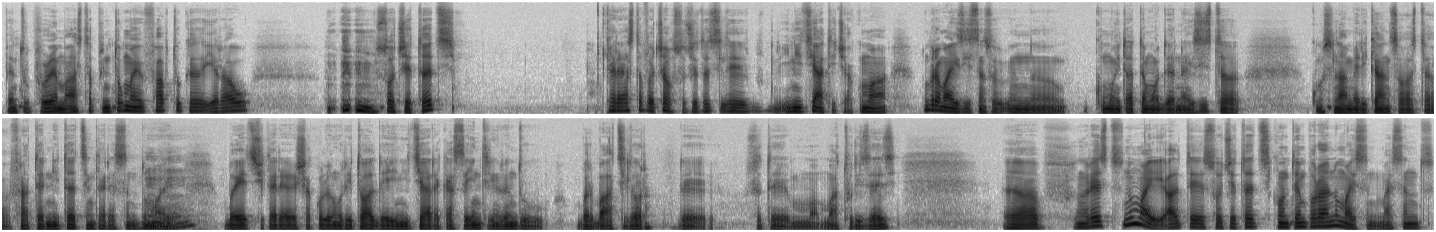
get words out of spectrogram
pentru problema asta prin tocmai faptul că erau societăți care asta făceau, societățile inițiatice. Acum nu prea mai există în, în uh, comunitatea modernă. Există, cum sunt la americani sau astea, fraternități în care sunt numai mm-hmm. băieți și care are și acolo un ritual de inițiare ca să intri în rândul bărbaților, de să te maturizezi. Uh, în rest, nu mai, alte societăți contemporane nu mai sunt. Mai sunt,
